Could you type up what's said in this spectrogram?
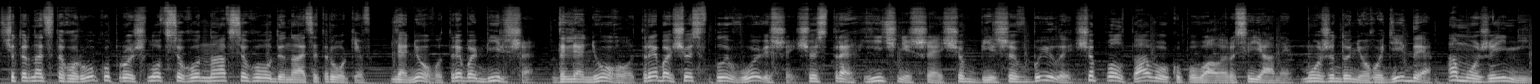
З 14-го року пройшло всього навсього 11 років. Для нього треба більше. Для нього треба щось впливовіше, щось трагічніше, щоб більше вбили, щоб Полтаву окупували росіяни. Може до нього дійде, а може і ні.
